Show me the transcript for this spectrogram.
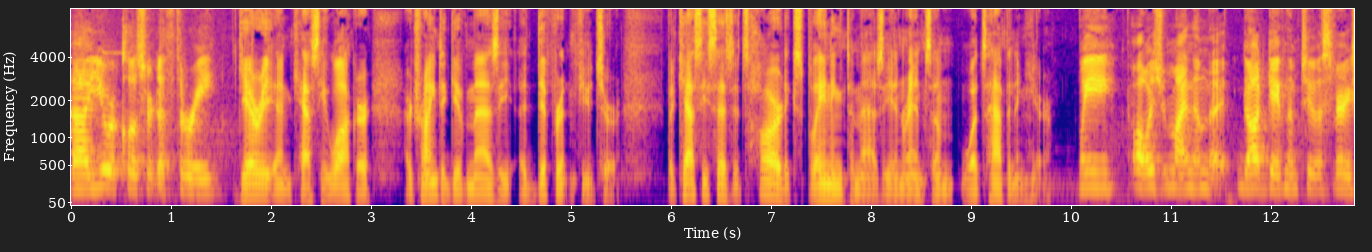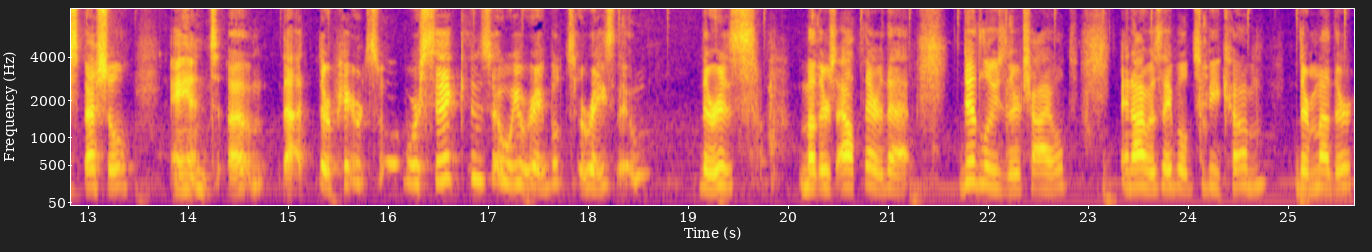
Uh, you were closer to three. Gary and Cassie Walker are trying to give Mazzy a different future. But Cassie says it's hard explaining to Mazzy and Ransom what's happening here. We always remind them that God gave them to us very special and um, that their parents were sick, and so we were able to raise them. There is mothers out there that did lose their child, and I was able to become their mother.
